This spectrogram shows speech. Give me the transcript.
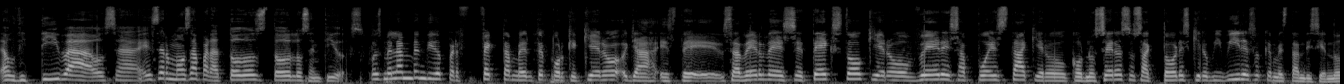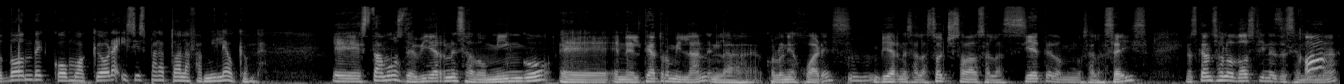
auditiva, o sea, es hermosa para todos, todos los sentidos. Pues me la han vendido perfectamente porque quiero ya este saber de ese texto, quiero ver esa apuesta, quiero conocer a esos actores, quiero vivir eso que me están diciendo. ¿Dónde, cómo, a qué hora? ¿Y si es para toda la familia o qué onda? Eh, estamos de viernes a domingo eh, en el Teatro Milán, en la Colonia Juárez. Viernes a las 8, sábados a las 7, domingos a las 6. Nos quedan solo dos fines de semana.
